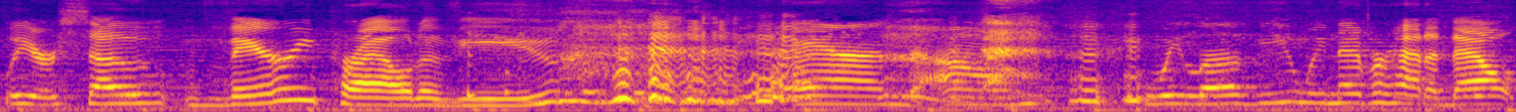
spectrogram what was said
We are so very proud of you. and um, we love you. We never had a doubt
